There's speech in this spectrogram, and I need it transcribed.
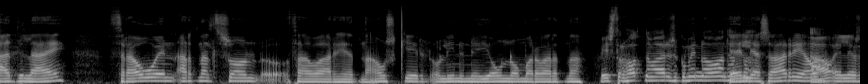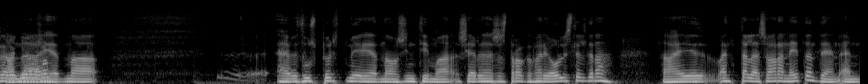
Adilai Þráinn Arnaldsson það var hérna Áskir og línunni Jón Ómar var hérna Vistur Hotna var þessu kom inn á hann hérna? Elias Ari, já, Já, Elias Ari Þannig að hérna hefur þú spurt mig hérna á sín tíma sérðu þess að stráka fara í ólistildina þá hef ég vendalega svara neitandi en, en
